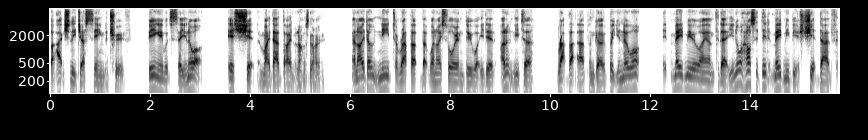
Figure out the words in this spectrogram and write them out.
but actually just seeing the truth. Being able to say, you know what, it's shit that my dad died when I was nine. And I don't need to wrap up that when I saw him do what he did, I don't need to wrap that up and go, but you know what? it made me who I am today. You know what else it did? It made me be a shit dad for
